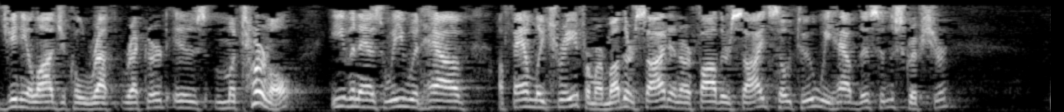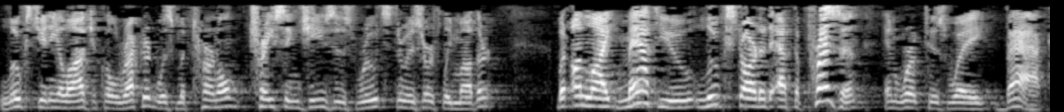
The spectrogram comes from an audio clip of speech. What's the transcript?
genealogical record is maternal, even as we would have a family tree from our mother's side and our father's side, so too we have this in the scripture. Luke's genealogical record was maternal, tracing Jesus' roots through his earthly mother. But unlike Matthew, Luke started at the present and worked his way back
